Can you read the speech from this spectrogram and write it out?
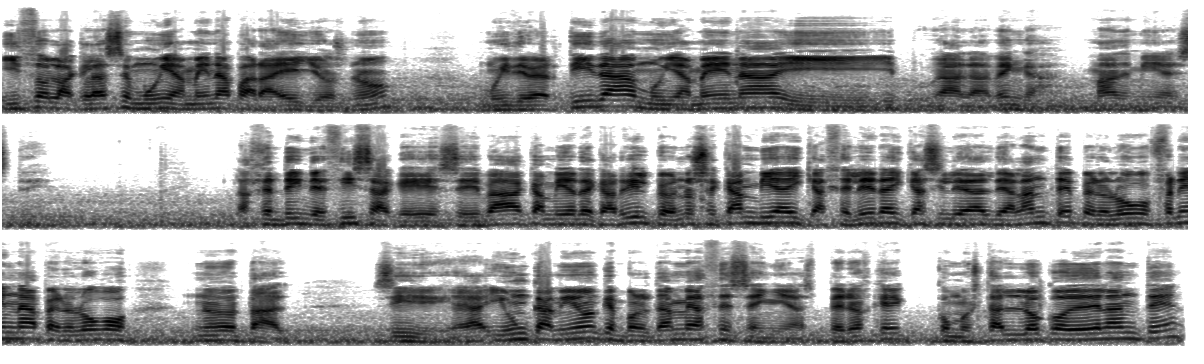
hizo la clase muy amena para ellos, ¿no? Muy divertida, muy amena y... ¡Hala, venga! Madre mía este. La gente indecisa que se va a cambiar de carril pero no se cambia y que acelera y casi le da el de adelante pero luego frena pero luego no tal. Sí, hay un camión que por detrás me hace señas, pero es que como está el loco de delante,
